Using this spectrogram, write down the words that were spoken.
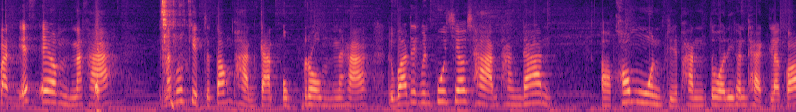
บัตร SM นะคะนักธุรกิจจะต้องผ่านการอบรมนะคะ หรือว่าเรียกเป็นผู้เชี่ยวชาญทางด้านข้อมูลผลิตภัณฑ์ตัว d c o n t a c t แล้วก็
